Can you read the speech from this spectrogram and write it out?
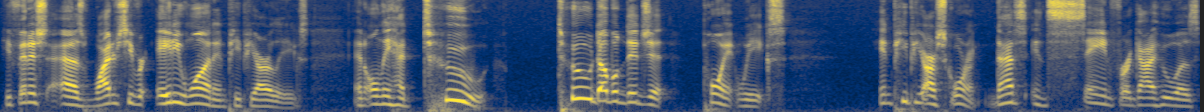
He finished as wide receiver 81 in PPR leagues and only had two, two double digit point weeks in PPR scoring. That's insane for a guy who was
